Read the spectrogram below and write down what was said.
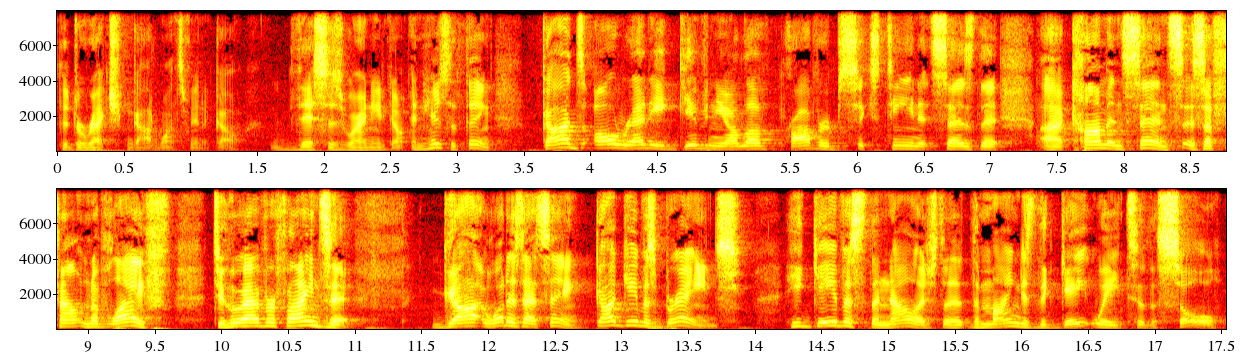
the direction God wants me to go. This is where I need to go. And here's the thing God's already given you. I love Proverbs 16. It says that uh, common sense is a fountain of life to whoever finds it. God, what is that saying? God gave us brains. He gave us the knowledge. The, the mind is the gateway to the soul.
